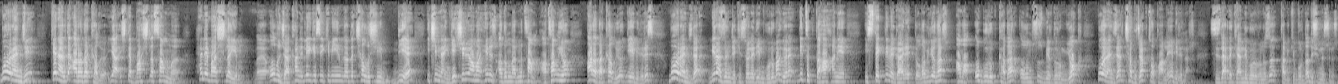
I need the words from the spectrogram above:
Bu öğrenci genelde arada kalıyor. Ya işte başlasam mı? Hele başlayayım. e, olacak. Hani LGS 2024'de çalışayım diye içinden geçiriyor ama henüz adımlarını tam atamıyor. Arada kalıyor diyebiliriz. Bu öğrenciler biraz önceki söylediğim gruba göre bir tık daha hani istekli ve gayretli olabiliyorlar ama o grup kadar olumsuz bir durum yok. Bu öğrenciler çabucak toparlayabilirler. Sizler de kendi grubunuzu tabii ki burada düşünürsünüz.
